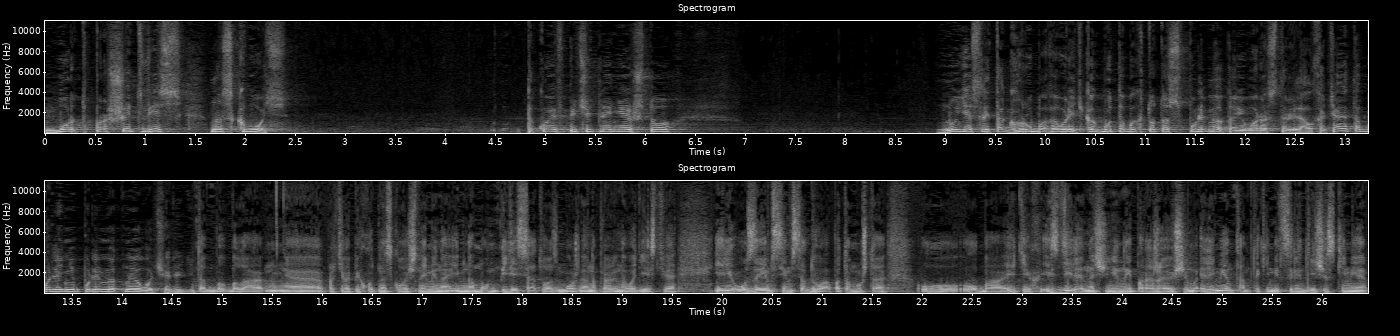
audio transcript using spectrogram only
Борт прошит весь насквозь. Такое впечатление, что, ну, если так грубо говорить, как будто бы кто-то с пулемета его расстрелял. Хотя это были не пулеметные очереди. Это был- была э, противопехотная осколочная мина, именно МОН-50, возможно, направленного действия, или УЗМ-72, потому что у- оба этих изделия начинены поражающим элементом, такими цилиндрическими,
